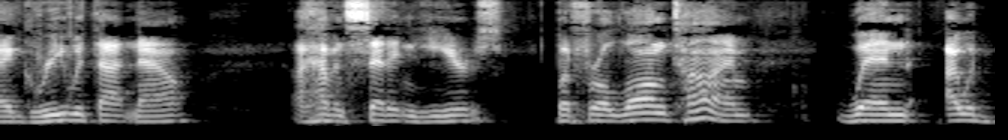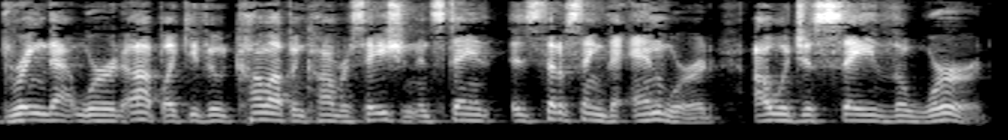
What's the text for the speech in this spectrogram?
I agree with that now. I haven't said it in years, but for a long time, when I would bring that word up, like if it would come up in conversation and stay, instead of saying the N word, I would just say the word.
